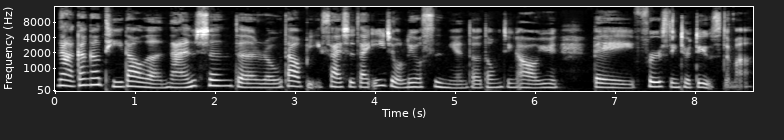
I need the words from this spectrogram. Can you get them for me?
那刚刚提到了男生的柔道比赛是在一九六四年的东京奥运被 first introduced 的嘛？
